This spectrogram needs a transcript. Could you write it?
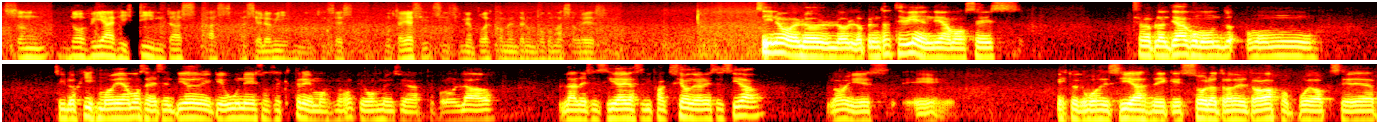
son dos vías distintas hacia lo mismo. Entonces, me gustaría si, me podés comentar un poco más sobre eso. Sí, no, lo, lo, lo preguntaste bien, digamos, es yo lo planteaba como un, como un silogismo, digamos, en el sentido de que une esos extremos, ¿no? Que vos mencionaste. Por un lado, la necesidad y la satisfacción de la necesidad, ¿no? Y es eh, esto que vos decías de que solo a través del trabajo puedo acceder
